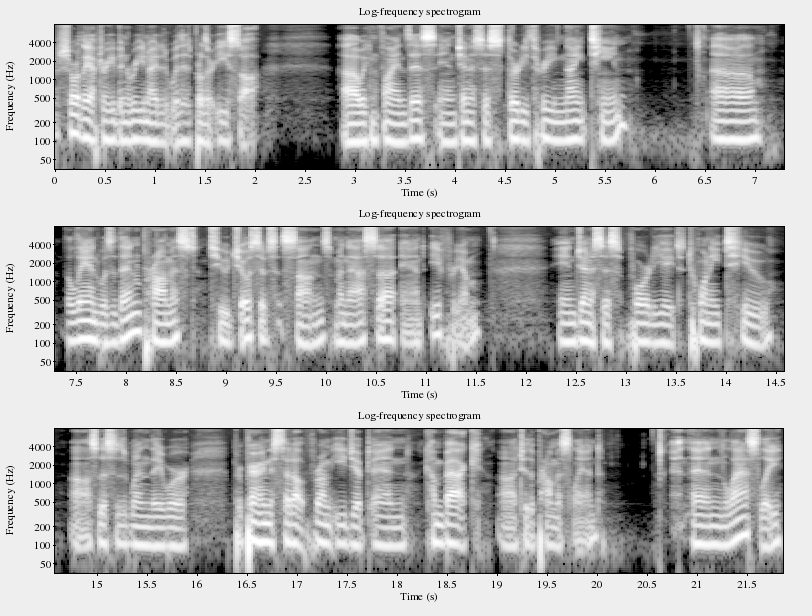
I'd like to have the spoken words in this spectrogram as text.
shortly after he'd been reunited with his brother Esau. Uh, we can find this in Genesis 33:19. The land was then promised to Joseph's sons Manasseh and Ephraim in Genesis 48 22. Uh, so this is when they were preparing to set out from Egypt and come back uh, to the promised land. And then lastly,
